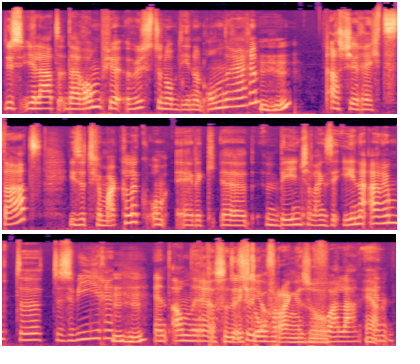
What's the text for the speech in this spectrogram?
Dus je laat dat rompje rusten op die onderarm. Mhm. Als je recht staat, is het gemakkelijk om eigenlijk eh, een beentje langs de ene arm te, te zwieren Mhm. en het andere Dat ze er echt overhangen zo. Voilà. Ja. En,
